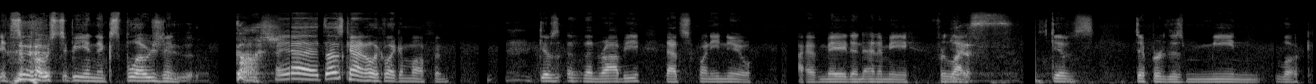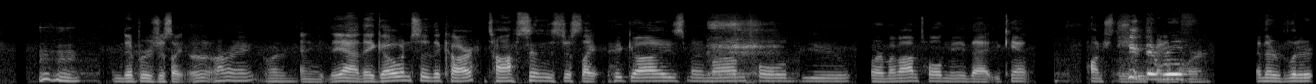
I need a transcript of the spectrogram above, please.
It's supposed to be an explosion. Gosh. Yeah, it does kind of look like a muffin. Gives and then Robbie. That's when he knew. I have made an enemy for life. Yes. Gives Dipper this mean look. hmm And Dipper's just like, uh, all right. Anyway, yeah, they go into the car. Thompson is just like, hey guys, my mom told you, or my mom told me that you can't punch the Hit roof the roof. anymore. And they're literally,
